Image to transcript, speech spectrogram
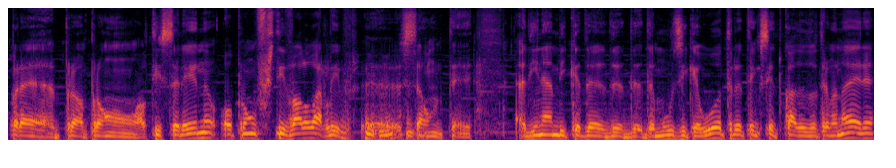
para, para, para um Altice Arena ou para um festival ao ar livre. Uhum. São, a dinâmica da, da, da, música é outra, tem que ser tocada de outra maneira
